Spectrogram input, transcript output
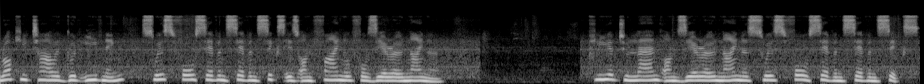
Rocky Tower good evening, Swiss 4776 is on final for 09er. Clear to land on 09er Swiss 4776.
